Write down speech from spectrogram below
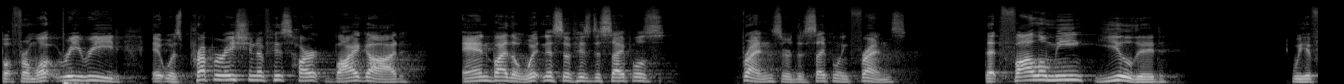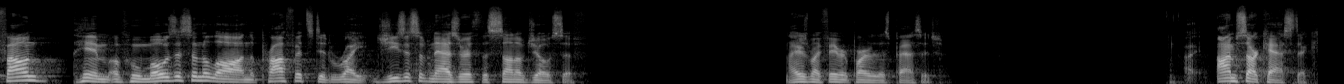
But from what we read, it was preparation of his heart by God and by the witness of his disciples' friends, or the discipling friends, that follow me yielded, we have found him of whom Moses and the law and the prophets did write, Jesus of Nazareth, the son of Joseph. Now, here's my favorite part of this passage. I'm sarcastic,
